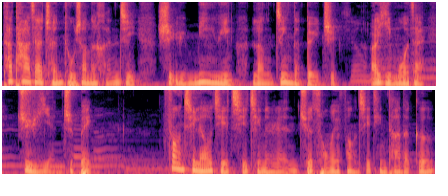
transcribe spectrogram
他踏在尘土上的痕迹，是与命运冷静的对峙，而隐没在巨岩之背。放弃了解齐秦的人，却从未放弃听他的歌，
